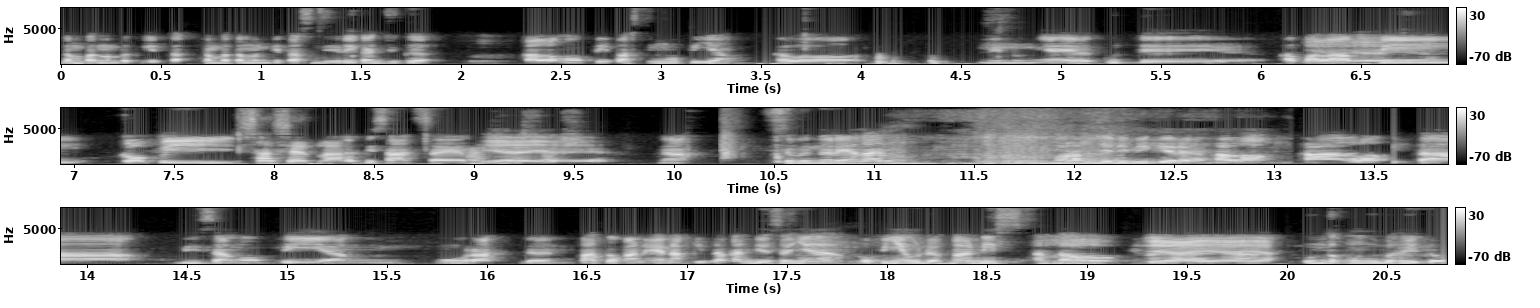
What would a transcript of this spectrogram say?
tempat-tempat kita, teman-teman kita sendiri kan juga kalau ngopi pasti ngopi yang kalau minumnya ya good day, ya kapal Iya, iya, api, kopi saset lah kopi saset. Iya, iya, iya. Nah, sebenarnya kan orang jadi mikir ya kalau kalau kita bisa ngopi yang murah dan patokan enak kita kan biasanya kopinya udah manis atau Hmm. Iya, Nah, iya. Untuk mengubah itu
